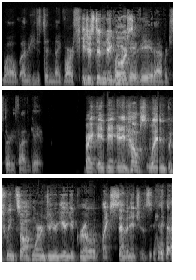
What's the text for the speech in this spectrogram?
well, I mean, he just didn't make varsity. He just didn't make varsity. JV and averaged 35 a game. Right, and it, and it helps when between sophomore and junior year you grow like seven inches. yeah,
